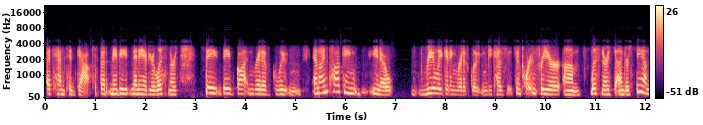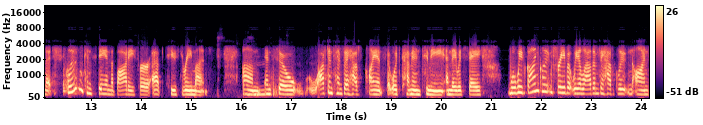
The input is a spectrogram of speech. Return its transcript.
attempted GAPS, but maybe many of your listeners say they've gotten rid of gluten. And I'm talking, you know, really getting rid of gluten because it's important for your um, listeners to understand that gluten can stay in the body for up to three months. Um, mm-hmm. And so oftentimes I have clients that would come in to me and they would say, well, we've gone gluten free, but we allow them to have gluten on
